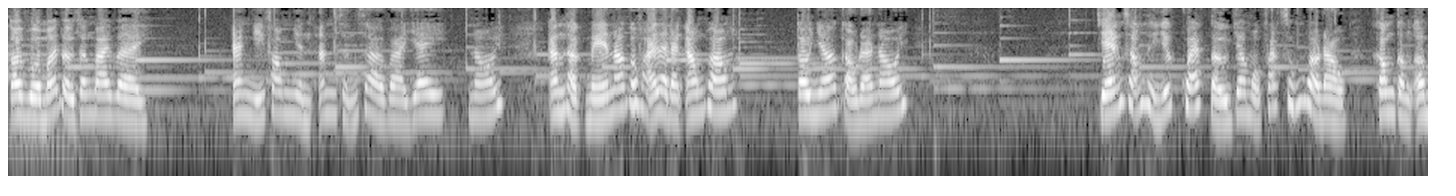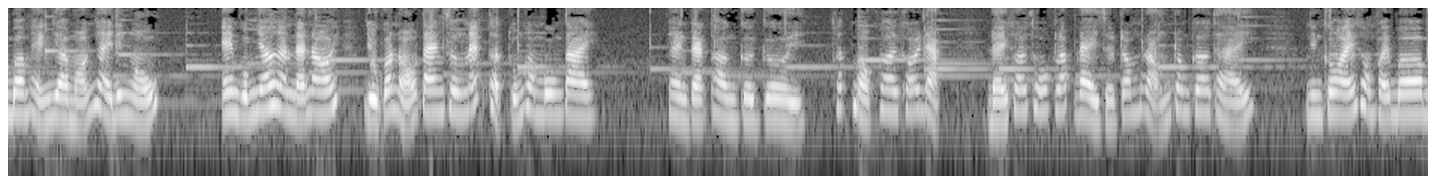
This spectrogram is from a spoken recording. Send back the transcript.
tôi vừa mới từ sân bay về. An Dĩ Phong nhìn anh sững sờ vài giây, nói Anh thật mẹ nó có phải là đàn ông không? Tôi nhớ cậu đã nói Chán sống thì dứt khoát tự cho một phát súng vào đầu Không cần ôm bơm hẹn giờ mỗi ngày đi ngủ Em cũng nhớ anh đã nói Dù có nổ tan xương nát thịt cũng không buông tay Hàng trạc thần cười cười Hít một hơi khói đặc Để khói thuốc lấp đầy sự trống rỗng trong cơ thể Nhưng cô ấy không phải bơm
